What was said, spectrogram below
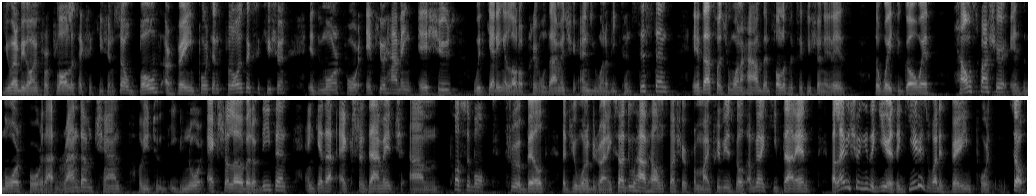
you want to be going for flawless execution. So both are very important. Flawless execution is more for if you're having issues with getting a lot of critical damage and you want to be consistent. If that's what you want to have then flawless execution it is the way to go with. Helm smasher is more for that random chance of you to ignore extra little bit of defense and get that extra damage um, possible through a build that you want to be running. So I do have Helm Smasher from my previous build. I'm going to keep that in. But let me show you the gear. The gear is what is very important. So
